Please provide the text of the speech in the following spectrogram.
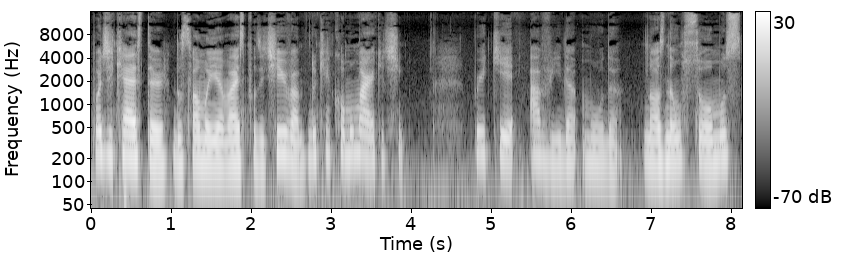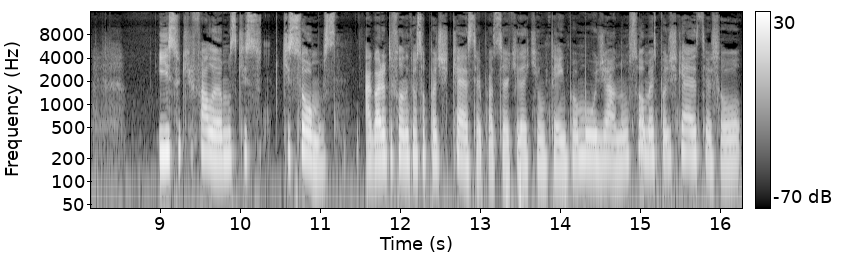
podcaster do Sua Manhã Mais Positiva do que como marketing. Porque a vida muda. Nós não somos isso que falamos que, que somos. Agora eu tô falando que eu sou podcaster. Pode ser que daqui a um tempo eu mude. Ah, não sou mais podcaster, sou.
